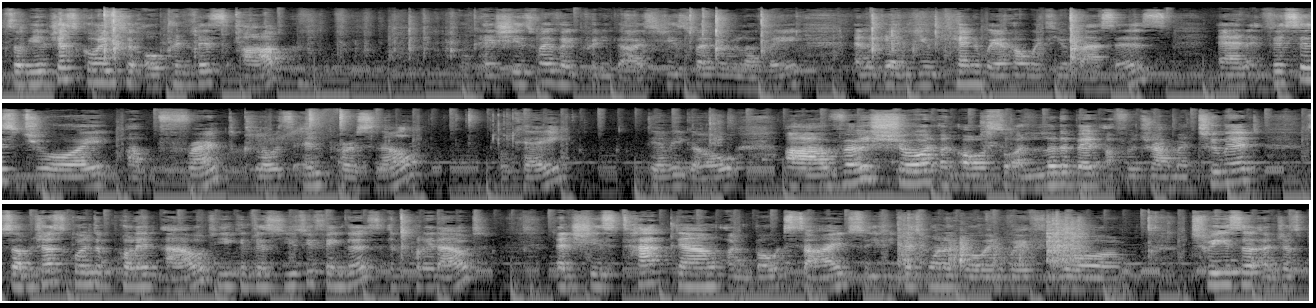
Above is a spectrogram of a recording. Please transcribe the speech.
So we are just going to open this up. Okay, she's very, very pretty, guys. She's very, very lovely. And again, you can wear her with your glasses. And this is Joy up front, close and personal. Okay, there we go. Uh, very short and also a little bit of a drama to it. So I'm just going to pull it out. You can just use your fingers and pull it out. And she's tacked down on both sides. So if you just want to go in with your tweezer and just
